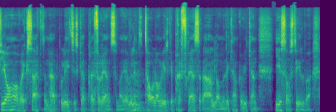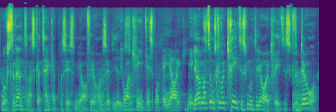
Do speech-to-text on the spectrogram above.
För jag har exakt de här politiska preferenserna. Jag vill inte tala om vilka preferenser det handlar om, men det kanske vi kan gissa oss till. Va? Och studenterna ska tänka precis som jag, för jag har sett ljuset. Och vara kritisk mot det jag gick Ja, men de ska vara kritiska mot det jag är kritisk. För då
